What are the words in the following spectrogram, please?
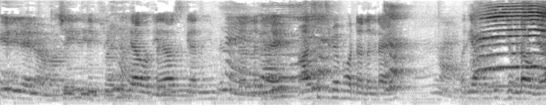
चलिए देखते हैं क्या होता है आज क्या नहीं डर लग रहा है। आज सच में बहुत डर लग रहा है। और यहाँ पर कुछ झगड़ा हो गया।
